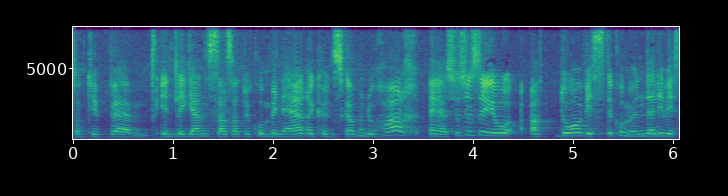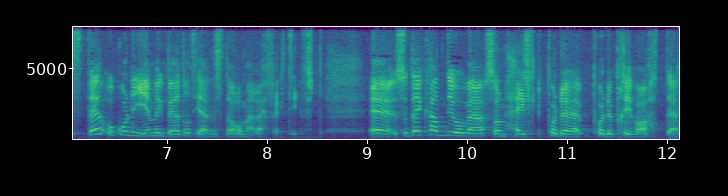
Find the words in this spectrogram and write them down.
sånn type intelligens, altså at du kombinerer kunnskapen du har, så syns jeg jo at da visste kommunen det de visste, og kunne gi meg bedre tjenester og mer effektivt. Så det kan det jo være sånn helt på det, på det, private.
